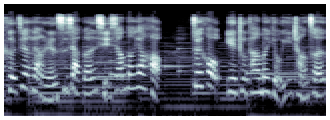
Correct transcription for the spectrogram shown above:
可见两人私下关系相当要好。最后也祝他们友谊长存。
